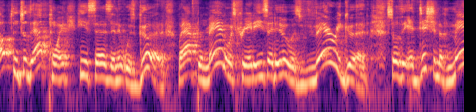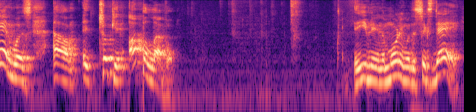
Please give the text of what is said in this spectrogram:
Up until that point he says and it was good. But after man was created he said it was very good. So the addition of man was um, it took it up a level. The evening and the morning were the sixth day.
